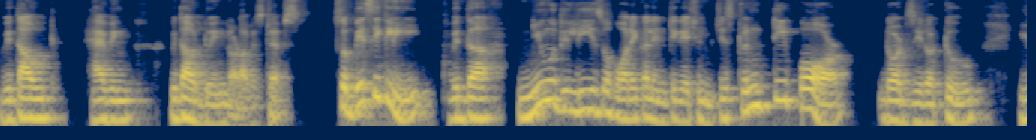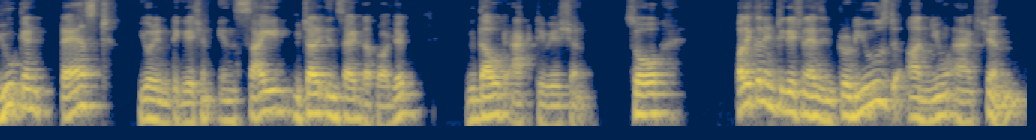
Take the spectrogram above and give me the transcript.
without having, without doing a lot of steps. So basically, with the new release of Oracle integration, which is 24.02, you can test your integration inside, which are inside the project without activation. So Oracle integration has introduced a new action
